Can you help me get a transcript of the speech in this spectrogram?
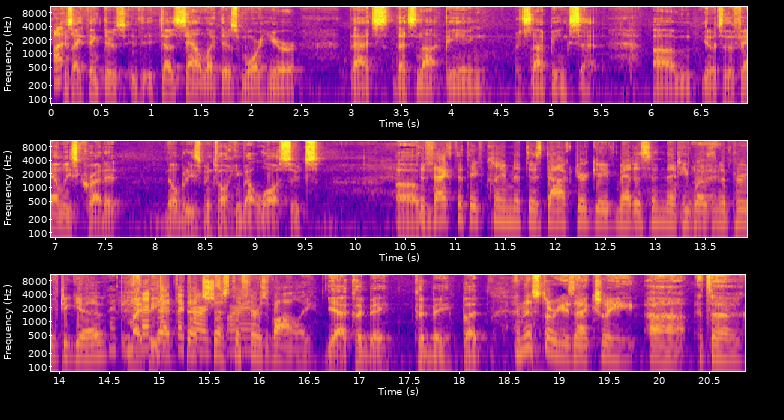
because I, think there's it, it does sound like there's more here that's that's not being it's not being said. Um, you know, to the family's credit, nobody's been talking about lawsuits. Um, the fact that they've claimed that this doctor gave medicine that he wasn't approved to give. Might be Might be. That, the that's just the first volley. Yeah, it could be, could be, but And this story is actually uh, it's a,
